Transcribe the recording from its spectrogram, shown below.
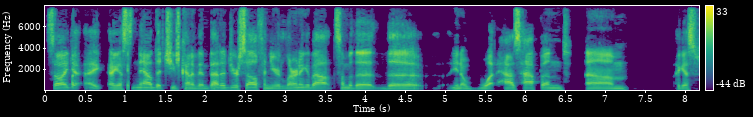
so I, I, I, guess now that you've kind of embedded yourself and you're learning about some of the the you know what has happened, um, I guess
